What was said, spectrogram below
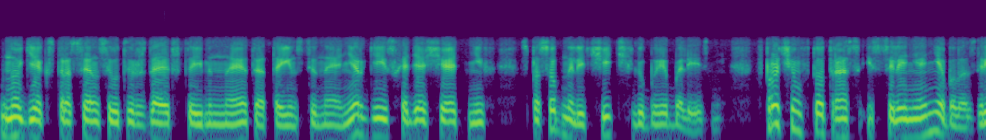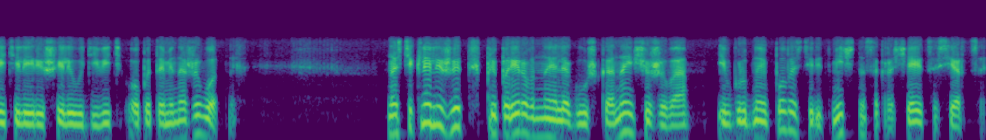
Многие экстрасенсы утверждают, что именно эта таинственная энергия, исходящая от них, способна лечить любые болезни. Впрочем, в тот раз исцеления не было, зрители решили удивить опытами на животных. На стекле лежит препарированная лягушка, она еще жива, и в грудной полости ритмично сокращается сердце.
